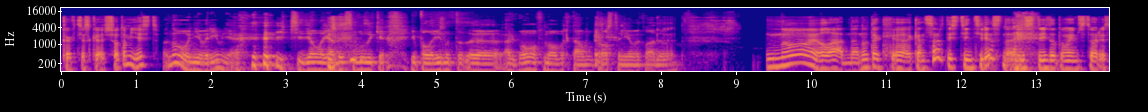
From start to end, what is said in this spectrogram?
Как тебе сказать, все там есть? Ну, не ври мне. Я сидел на Яндекс Музыке, и половину э, альбомов новых там просто не выкладывают. Ну, ладно. Ну так э, концерт, если тебе интересно, если ты видел по моим сторис,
